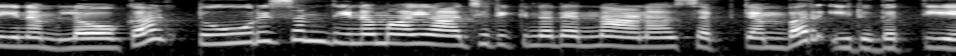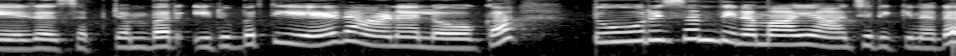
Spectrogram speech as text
ദിനം. ലോക ടൂറിസം ദിനമായി ആചരിക്കുന്നത് എന്നാണ് സെപ്റ്റംബർ ഇരുപത്തിയേഴ്. സെപ്റ്റംബർ ഇരുപത്തിയേഴാണ് ലോക ടൂറിസം ദിനമായി ആചരിക്കുന്നത്.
